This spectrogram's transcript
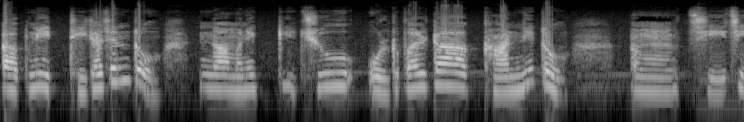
আপনি ঠিক আছেন তো? না মানে কিছু উল্টোপাল্টা খাননি তো? ছি ছি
